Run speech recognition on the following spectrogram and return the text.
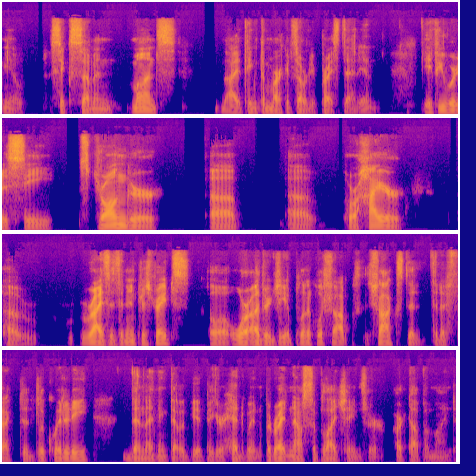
you know, six, seven months, I think the market's already priced that in. If you were to see stronger uh, uh, or higher uh, rises in interest rates or, or, other geopolitical shocks, shocks that, that affected liquidity, then I think that would be a bigger headwind. But right now, supply chains are, are top of mind.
